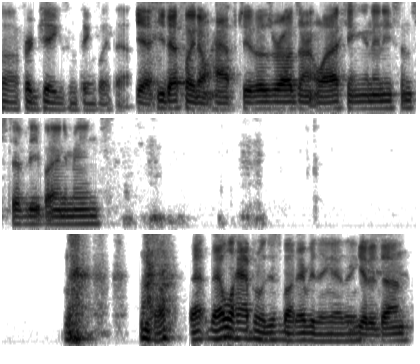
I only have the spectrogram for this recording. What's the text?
uh, for jigs and things like that. Yeah, you definitely don't have to. Those rods aren't lacking in any sensitivity by any means. Well, that that will happen with just about everything. I think. Get it done.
